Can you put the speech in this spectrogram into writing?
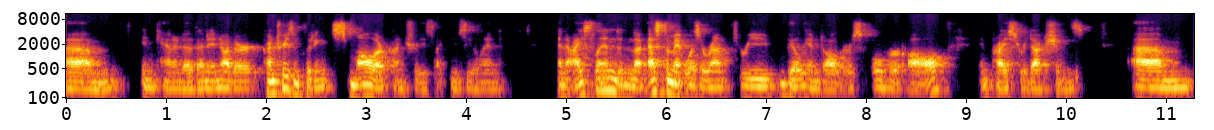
um, in Canada than in other countries, including smaller countries like New Zealand and Iceland. And the estimate was around $3 billion overall in price reductions, um,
